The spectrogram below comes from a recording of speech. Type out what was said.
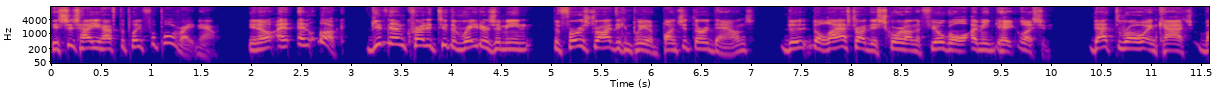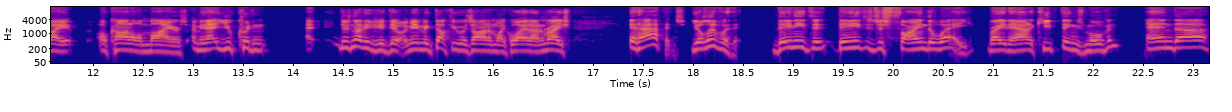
This is how you have to play football right now. You know, and, and look, give them credit to the Raiders. I mean, the first drive they completed a bunch of third downs. The the last drive they scored on the field goal. I mean, hey, listen, that throw and catch by O'Connell and Meyers. I mean, that you couldn't. Uh, there's nothing you could do. I mean, McDuffie was on him like white on rice. It happens. You live with it. They need to. They need to just find a way right now to keep things moving. And uh,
